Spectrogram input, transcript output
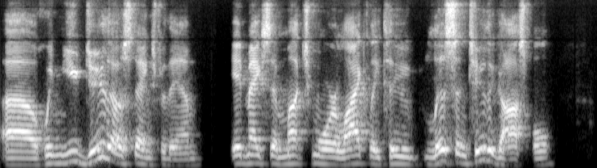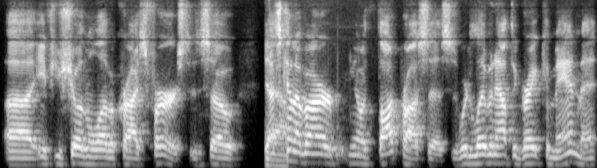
Uh, when you do those things for them, it makes them much more likely to listen to the gospel uh, if you show them the love of Christ first. And so that's Yeah. kind of our you know thought process. Is we're living out the Great Commandment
